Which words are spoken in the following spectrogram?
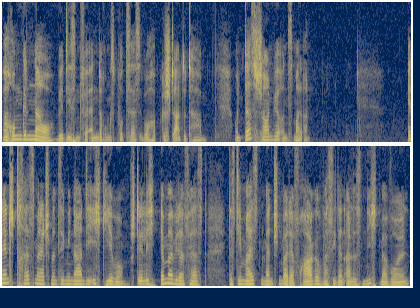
warum genau wir diesen Veränderungsprozess überhaupt gestartet haben. Und das schauen wir uns mal an. In den Stressmanagement-Seminaren, die ich gebe, stelle ich immer wieder fest, dass die meisten Menschen bei der Frage, was sie denn alles nicht mehr wollen,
